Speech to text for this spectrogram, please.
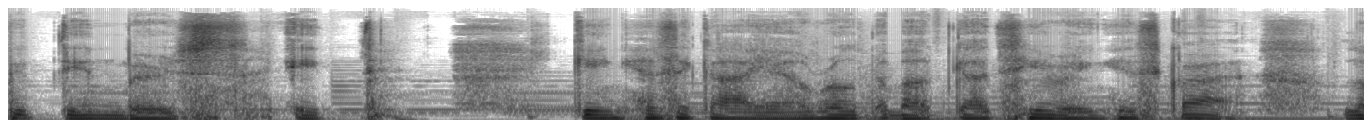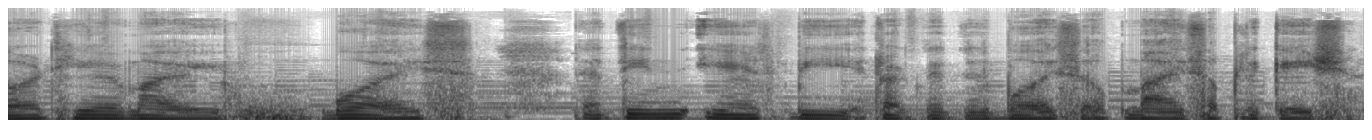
15 verse 8. King Hezekiah wrote about God's hearing his cry. Lord, hear my voice. Let thin ears be attracted to the voice of my supplication.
